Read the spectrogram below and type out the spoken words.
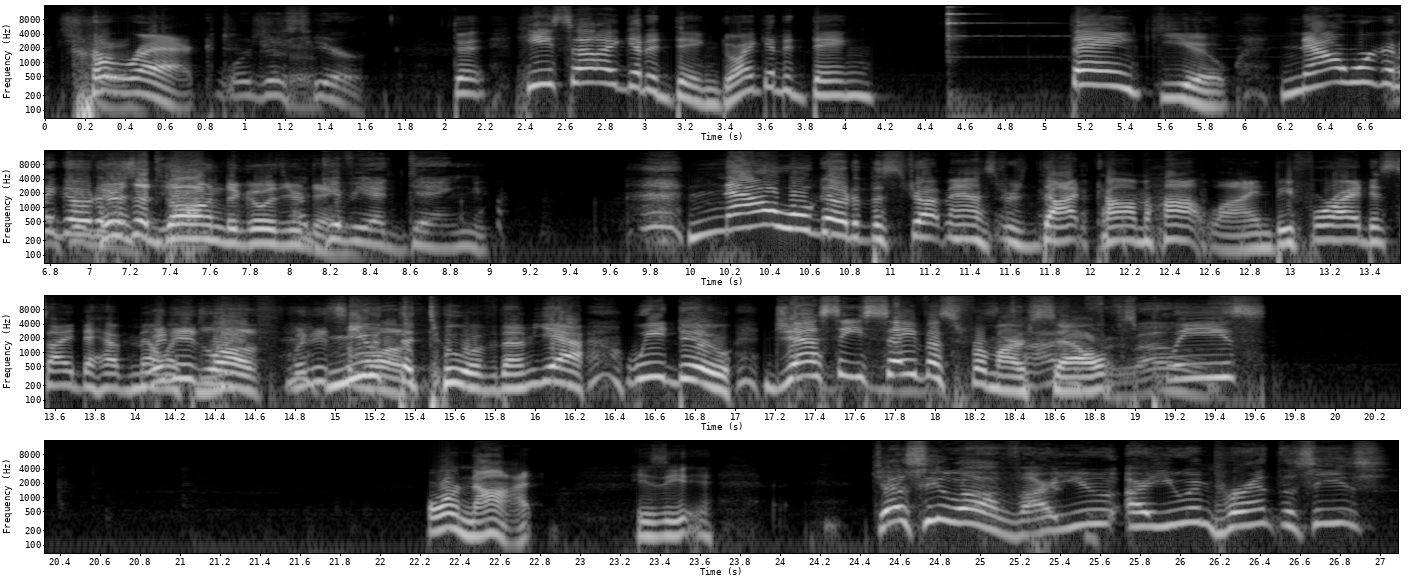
Correct. We're just here. D- He said I get a ding. Do I get a ding? Thank you. Now we're gonna go to There's the a dong to go with your I'll ding. give you a ding. Now we'll go to the strutmasters.com hotline before I decide to have We need love. We need some mute love. the two of them. Yeah, we do. Jesse, save us from ourselves, please. Or not. Is he Jesse Love, are you are you in parentheses?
